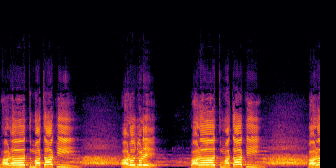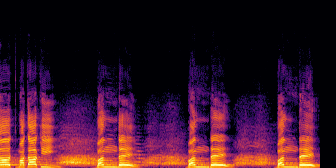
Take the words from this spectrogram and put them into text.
ভারত মাতা কি? আরও জোরে। ভারত মাতা কি? ভারত মাতা কি? বন্দে। বন্দে। বন্দে।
